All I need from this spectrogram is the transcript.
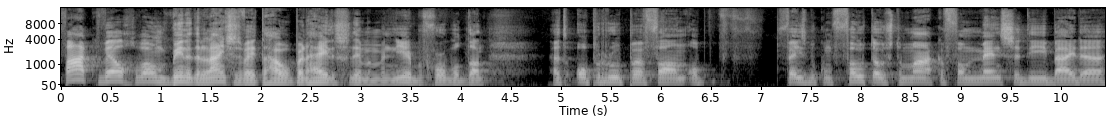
vaak wel gewoon binnen de lijntjes weet te houden op een hele slimme manier. Bijvoorbeeld dan het oproepen van op Facebook om foto's te maken van mensen die bij de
